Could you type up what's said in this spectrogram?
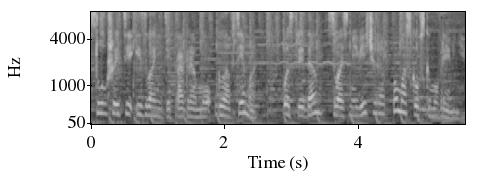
Слушайте и звоните в программу «Главтема» по средам с 8 вечера по московскому времени.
